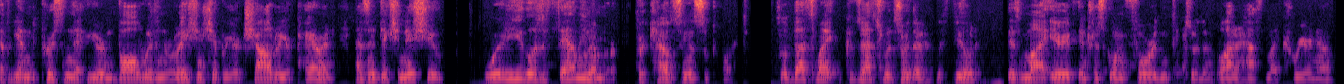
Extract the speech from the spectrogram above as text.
if again the person that you're involved with in a relationship or your child or your parent has an addiction issue, where do you go as a family member for counseling and support? So that's my that's what sort of the, the field is my area of interest going forward in sort of the latter half of my career now.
